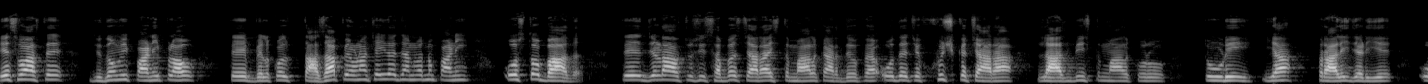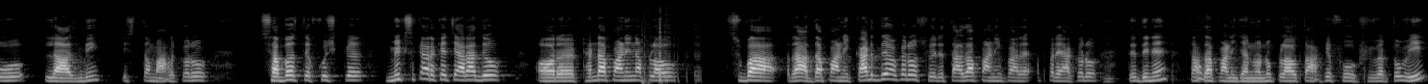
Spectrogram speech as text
ਇਸ ਵਾਸਤੇ ਜਦੋਂ ਵੀ ਪਾਣੀ ਪਿਲਾਓ ਤੇ ਬਿਲਕੁਲ ਤਾਜ਼ਾ ਪਿਆਉਣਾ ਚਾਹੀਦਾ ਜਾਨਵਰ ਨੂੰ ਪਾਣੀ। ਉਸ ਤੋਂ ਬਾਅਦ ਤੇ ਜਿਹੜਾ ਤੁਸੀਂ ਸਬਜ਼ ਚਾਰਾ ਇਸਤੇਮਾਲ ਕਰਦੇ ਹੋ ਪਿਆ, ਉਹਦੇ 'ਚ ਖੁਸ਼ਕ ਚਾਰਾ ਲਾਜ਼ਮੀ ਇਸਤੇਮਾਲ ਕਰੋ। ਤੂੜੀ ਜਾਂ ਪਰਾਲੀ ਜਿਹੜੀ ਹੈ ਉਹ ਲਾਜ਼ਮੀ ਇਸਤੇਮਾਲ ਕਰੋ। ਸਬਜ਼ ਤੇ ਖੁਸ਼ਕ ਮਿਕਸ ਕਰਕੇ ਚਾਰਾ ਦਿਓ ਔਰ ਠੰਡਾ ਪਾਣੀ ਨਾ ਪਿਲਾਓ। ਸਵੇਰ ਰਾਤ ਦਾ ਪਾਣੀ ਕੱਢ ਦਿਓ ਕਰੋ, ਸਵੇਰੇ ਤਾਜ਼ਾ ਪਾਣੀ ਭਰ- ਭਰਿਆ ਕਰੋ ਤੇ ਦਿਨੇ ਤਾਜ਼ਾ ਪਾਣੀ ਜਾਨਵਰ ਨੂੰ ਪਿਲਾਓ ਤਾਂ ਕਿ ਫੋਕ ਫੀਵਰ ਤੋਂ ਵੀ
